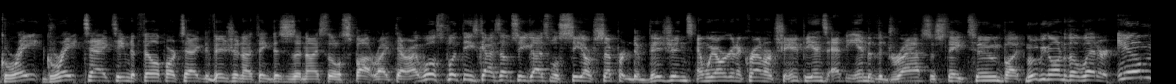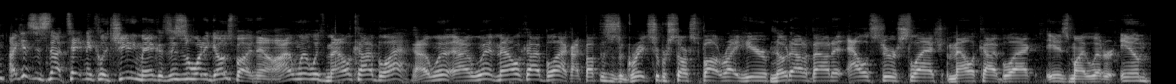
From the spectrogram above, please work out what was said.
Great, great tag team to fill up our tag division. I think this is a nice little spot right there. I will split these guys up so you guys will see our separate divisions, and we are going to crown our champions at the end of the draft, so stay tuned. But moving on to the letter M, I guess it's not technically cheating, man, because this is what he goes by now. I went with Malachi Black. I went, I went Malachi Black. I thought this was a great superstar spot right here. No doubt about it. Aleister slash Malachi Black is my letter M,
